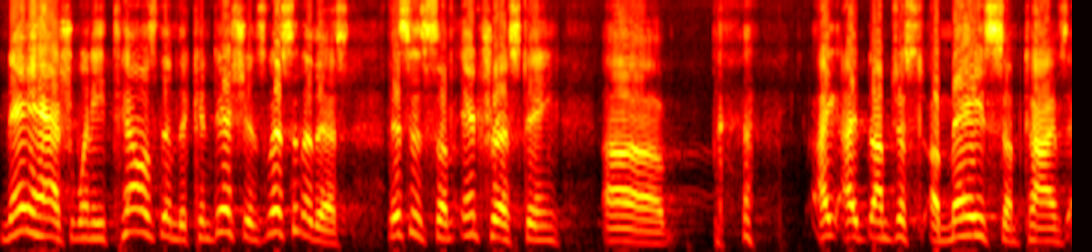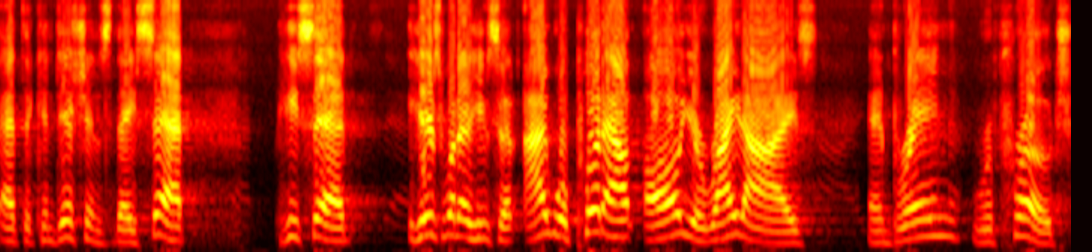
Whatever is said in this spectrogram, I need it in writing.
Nahash, when he tells them the conditions, listen to this. This is some interesting. Uh, I, am just amazed sometimes at the conditions they set. He said, here's what he said I will put out all your right eyes and bring reproach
